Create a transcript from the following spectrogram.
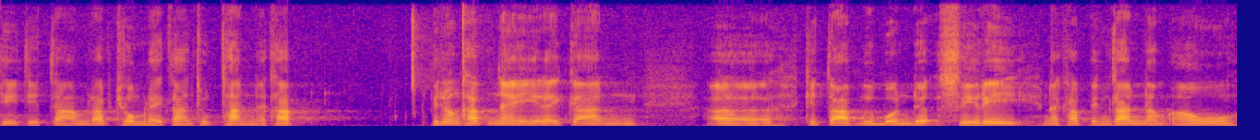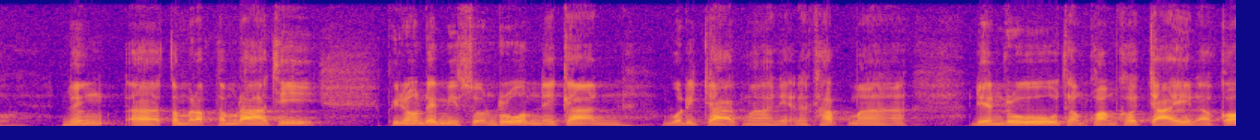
ที่ติดตามรับชมรายการทุกท่านนะครับ พี่น้องครับในรายการเอ่อกิตาบมือบนเดอะซีรีส์นะครับเป็นการนำเอาเนื้อเอ่อตำรับตำราที่พี่น้องได้มีส่วนร่วมในการ บริจาคมาเนี่ยนะครับมาเรียนรู้ทำความเข้าใจแล้วก็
